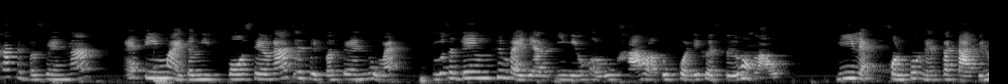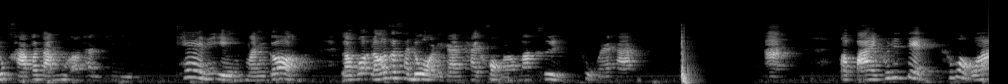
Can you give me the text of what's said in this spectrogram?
ห้าสิบเปอร์เซ็นต์นะไอ้ปีใหม่จะมีโปรเซลนะเจ็ดสิบเปอร์เซ็นต์ถูกไหมมันก็จะเด้งขึ้นไปยันอีเมลของลูกค้าของเราทุกคนที่เคยซื้อของเรา นี่แหละคนพวกนี้จะกลายเป็นลูกค้าประจำของเราทันที แค่นี้เองมันก็ เราก็เราก็จะสะดวกในการขายของเรามากขึ้น ถูกไหมคะอะต่อไปข้อที่เจ็ดเขาบอกว่า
